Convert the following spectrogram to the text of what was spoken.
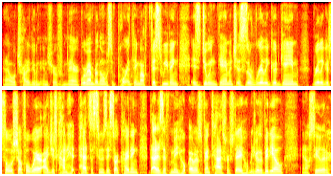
and I will try to do an intro from there. Remember, the most important thing about fist weaving is doing damage. This is a really good game, really good solo shuffle where I just kind of hit pets as soon as they start kiting. That is it for me. Hope everyone has a fantastic day. Hope you enjoy the video, and I'll see you later.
